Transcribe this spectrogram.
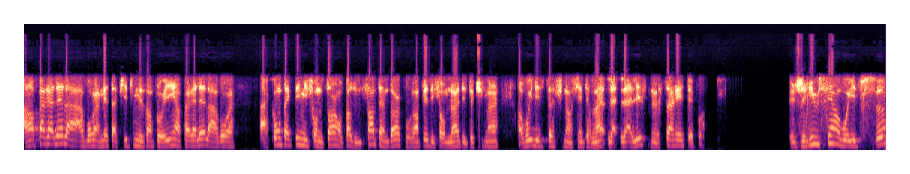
En parallèle à avoir à mettre à pied tous mes employés, en parallèle à avoir à, contacter mes fournisseurs, on parle d'une centaine d'heures pour remplir des formulaires, des documents, envoyer des états financiers internet. La, liste ne s'arrêtait pas. J'ai réussi à envoyer tout ça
